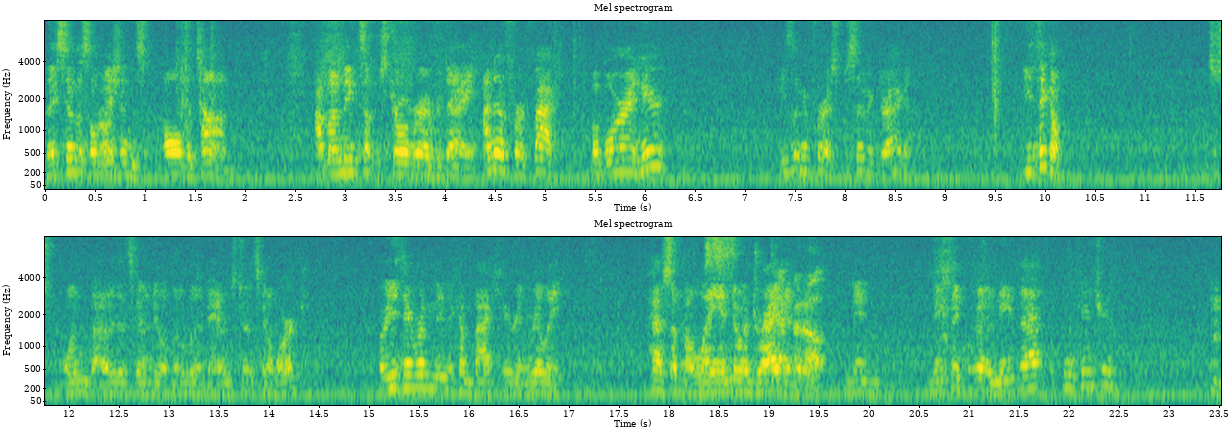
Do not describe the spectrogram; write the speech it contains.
They send us on Right. missions all the time. I'm gonna need something stronger every day. I know for a fact, my boy right here, he's looking for a specific dragon. You think a just one bow that's gonna do a little bit of damage to it's gonna work? Or do you think we're gonna need to come back here and really have something to lay into a Step dragon? it up. Do you, do you think we're going to need that in the future? Hmm.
